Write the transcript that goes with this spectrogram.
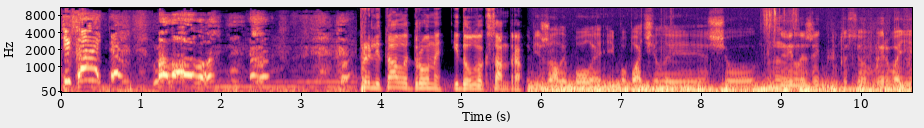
Тікайте! Малого! Прилітали дрони і до Олександра. Об'їжджали поле і побачили, що він лежить, тут ось вирва є.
